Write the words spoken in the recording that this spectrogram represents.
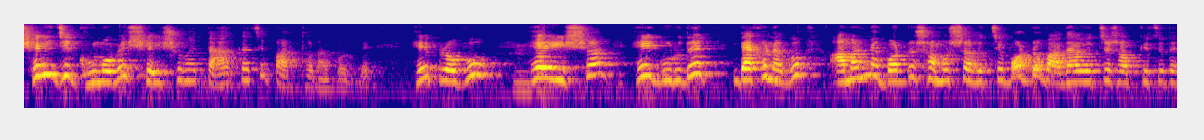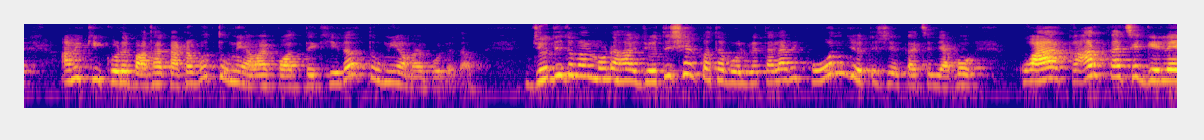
সেই যে ঘুমোবে, সেই সময় তার কাছে প্রার্থনা করবে। হে প্রভু, হে ঈশ্বর, হে গুরুদেব, দেখো না গো, আমার না বড্ড সমস্যা হচ্ছে, বড্ড বাধা হচ্ছে সব কিছুতে আমি কি করে বাধা কাটাবো? তুমি আমায় পথ দেখিয়ে দাও, তুমি আমায় বলে দাও। যদি তোমার মনে হয় জ্যোতিষের কথা বলবে, তাহলে আমি কোন জ্যোতিষের কাছে যাব? কার কাছে গেলে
